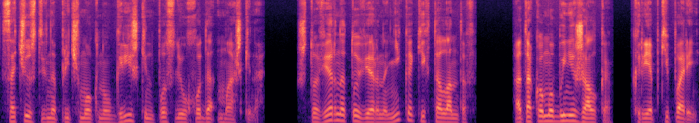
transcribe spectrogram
сочувственно причмокнул Гришкин после ухода Машкина. Что верно, то верно, никаких талантов. А такому бы не жалко, крепкий парень.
